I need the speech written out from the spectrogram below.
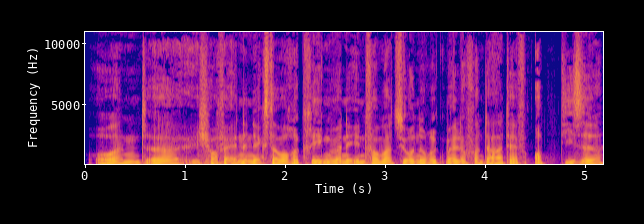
Und äh, ich hoffe, Ende nächster Woche kriegen wir eine Information, eine Rückmeldung von DATEV, ob diese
